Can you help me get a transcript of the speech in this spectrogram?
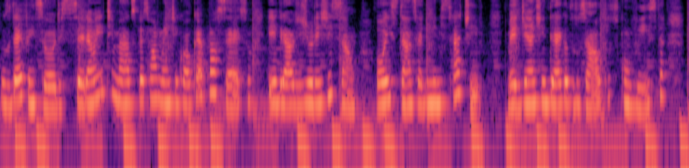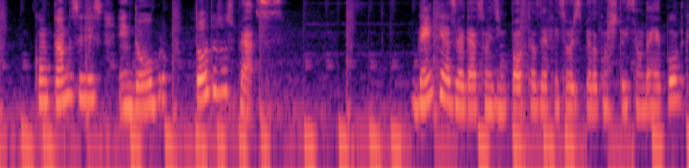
os defensores serão intimados pessoalmente em qualquer processo e grau de jurisdição ou instância administrativa, mediante entrega dos autos com vista, contando-se-lhes em dobro todos os prazos. Dentre as vedações impostas aos defensores pela Constituição da República,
